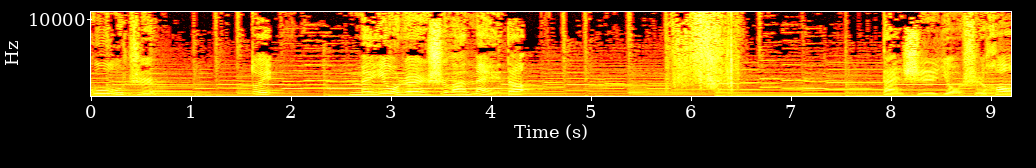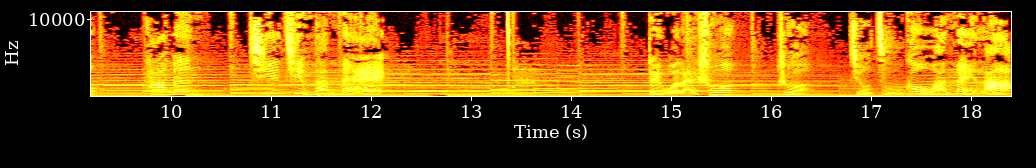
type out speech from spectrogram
固执。对，没有人是完美的。但是有时候，他们接近完美。对我来说，这就足够完美啦。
